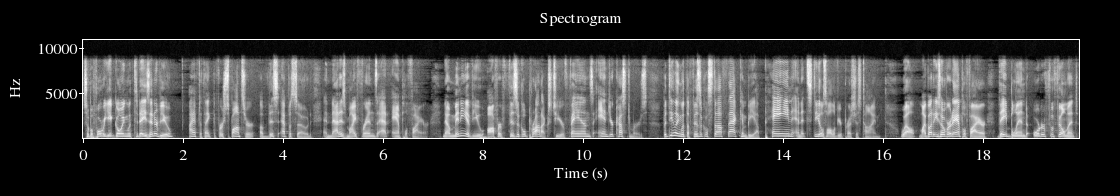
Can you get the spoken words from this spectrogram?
So before we get going with today's interview, I have to thank the first sponsor of this episode, and that is my friends at Amplifier. Now, many of you offer physical products to your fans and your customers, but dealing with the physical stuff, that can be a pain and it steals all of your precious time. Well, my buddies over at Amplifier, they blend order fulfillment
